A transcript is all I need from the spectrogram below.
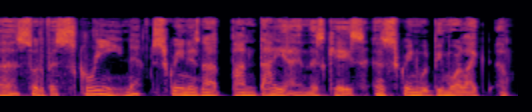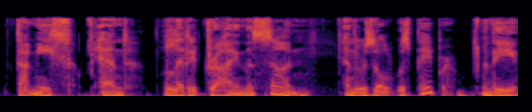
a, sort of a screen. Screen is not pantalla in this case. A screen would be more like a tamiz, and let it dry in the sun. And the result was paper. The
